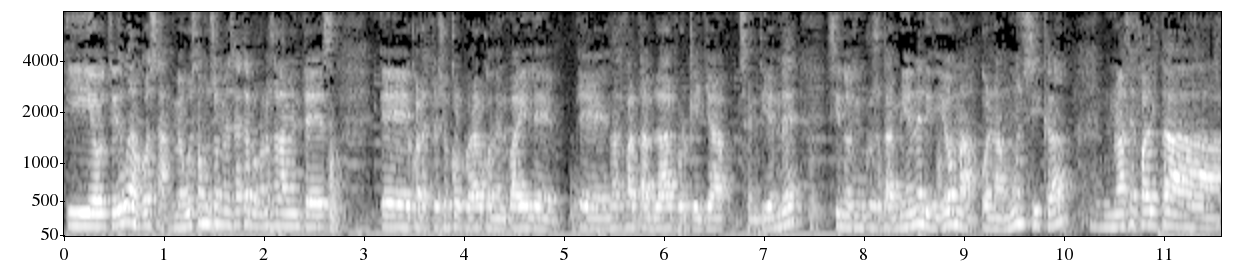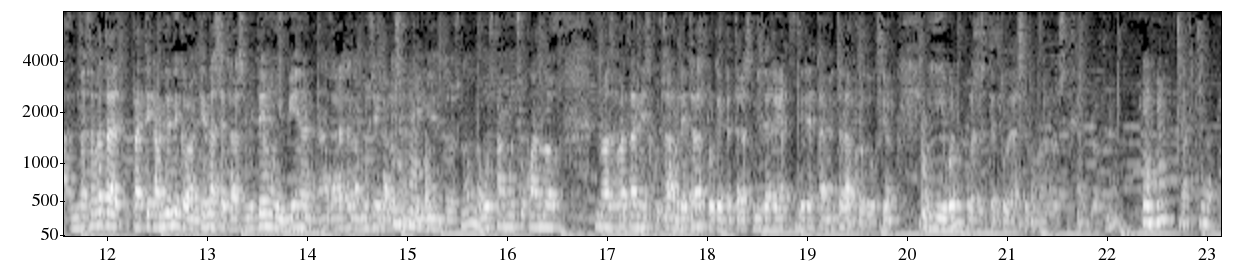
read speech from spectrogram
Y te digo una cosa, me gusta mucho el mensaje porque no solamente es eh, con la expresión corporal, con el baile, eh, no hace falta hablar porque ya se entiende, sino que incluso también el idioma, con la música, no hace falta, no hace falta prácticamente ni que lo entiendas, se transmite muy bien a través de la música los sentimientos, ¿no? Me gusta mucho cuando no hace falta ni escuchar letras porque te transmite re- directamente la producción. Y bueno, pues este puede ser uno de los ejemplos, ¿no? Ujú, efectivamente.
